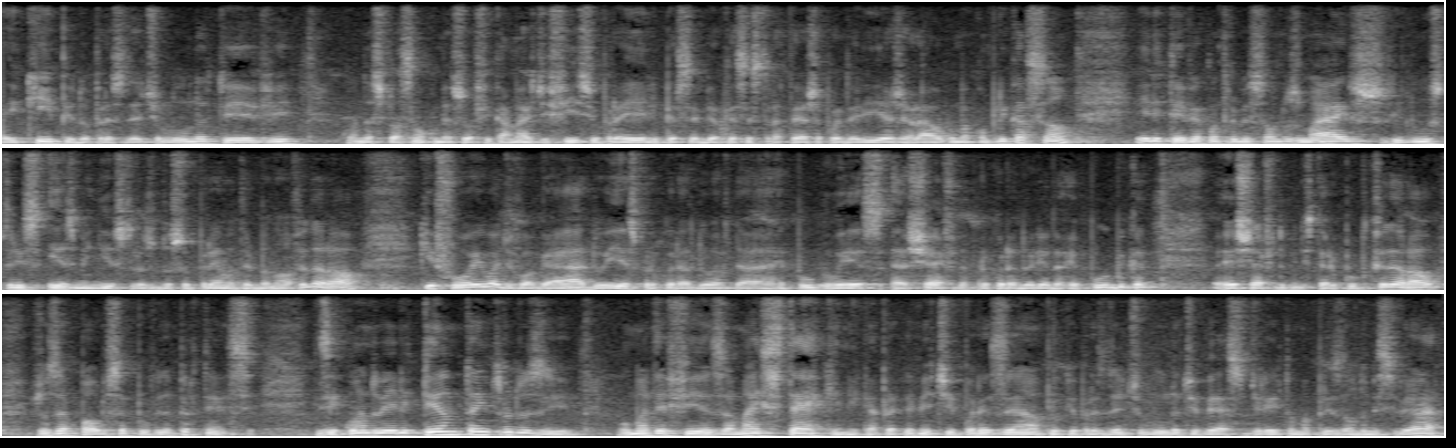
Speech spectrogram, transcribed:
a equipe do presidente Lula teve quando a situação começou a ficar mais difícil para ele, percebeu que essa estratégia poderia gerar alguma complicação, ele teve a contribuição dos mais ilustres ex-ministros do Supremo Tribunal Federal, que foi o advogado, ex-procurador da República, o ex-chefe da Procuradoria da República, ex-chefe do Ministério Público Federal, José Paulo Sepúlveda Pertence. Quer dizer, quando ele tenta introduzir uma defesa mais técnica para permitir, por exemplo, que o presidente Lula tivesse direito a uma prisão domiciliar,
